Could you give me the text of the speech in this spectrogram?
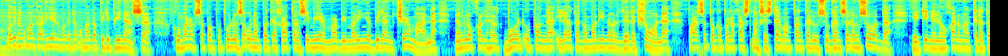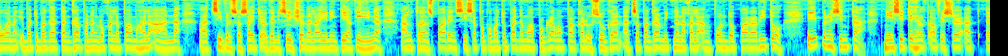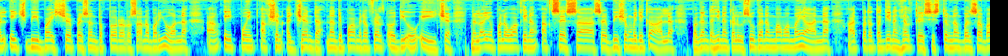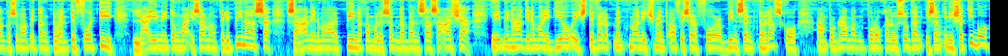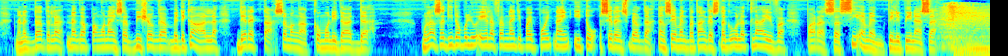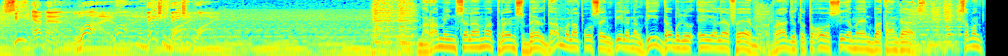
Magandang umaga Ariel, magandang umaga Pilipinas. Humarap sa pagpupulong sa unang pagkakataon si Mayor Marby Marino bilang chairman ng Local Health Board upang uh, ilatag ang Marino na direksyon para sa pagpapalakas ng sistemang pangkalusugan sa lungsod. Itiniluhukan ng mga kinatawan ng iba't ibang tanggapan ng lokal na pamahalaan at civil society organization na layuning tiyakin ang transparency sa pagpapatupad ng mga programang pangkalusugan at sa paggamit na nakalaang pondo para rito. Ipinisita ni City Health Officer at LHB Vice Chairperson Dr. Rosana Barion ang 8-point action agenda ng Department of Health o DOH na layong palawakin ang akses sa serbisyong medikal, pagandahin ang kalusugan ng mamamayan at patatagin ang healthcare system ng bansa bago sumapit ang 2040. Layo nitong maisamang Pilipinas sa hanin ng mga pinakamalusog na bansa sa Asia. Ibinahagi naman ni DOH Development Management Officer for Vincent Nolasco ang programang Puro Kalusugan isang inisyatibo na nagdadala ng pangunahing serbisyong medikal direkta sa mga komunidad. Mula sa DWALFM 95.9, ito si Renz Belda ng CMN Batangas nag-uulat live para sa CMN Pilipinas. CNN Live Nationwide. Maraming salamat Renz Belda mula po sa himpilan ng DWALFM Radyo Totoo CMN Batangas. Samantala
